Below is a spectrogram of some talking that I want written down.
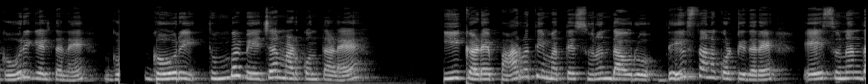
ಗೌರಿಗೆ ಹೇಳ್ತಾನೆ. ಗೌರಿ ತುಂಬ ಬೇಜಾರು ಮಾಡ್ಕೊತಾಳೆ. ಈ ಕಡೆ ಪಾರ್ವತಿ ಮತ್ತೆ ಸುನಂದ ಅವರು ದೇವಸ್ಥಾನ ಕೊಟ್ಟಿದ್ದಾರೆ. ಏ ಸುನಂದ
